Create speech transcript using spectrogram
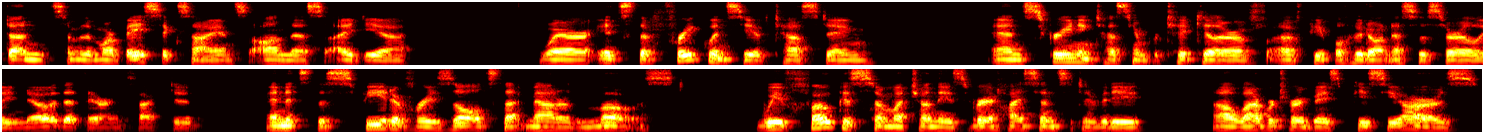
done some of the more basic science on this idea where it's the frequency of testing and screening testing in particular of, of people who don't necessarily know that they're infected. And it's the speed of results that matter the most. We've focused so much on these very high sensitivity uh, laboratory based PCRs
